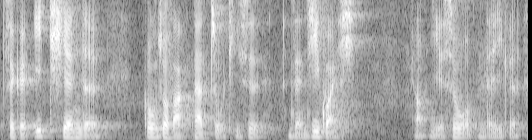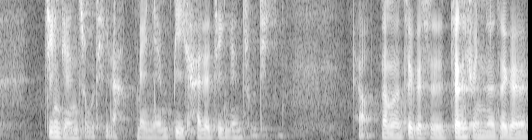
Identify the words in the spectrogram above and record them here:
这个一天的工作坊，那主题是人际关系，啊，也是我们的一个经典主题啦，每年必开的经典主题。好，那么这个是征询的这个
